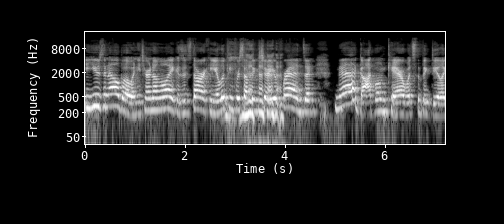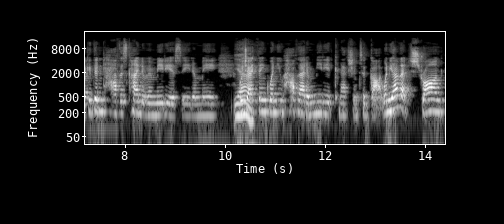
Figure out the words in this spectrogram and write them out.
you use an elbow and you turn on the light because it's dark and you're looking for something to show your friends and nah, God won't care. What's the big deal? Like it didn't have this kind of immediacy to me, yeah. which I think when you have that immediate connection to God, when you have that strong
